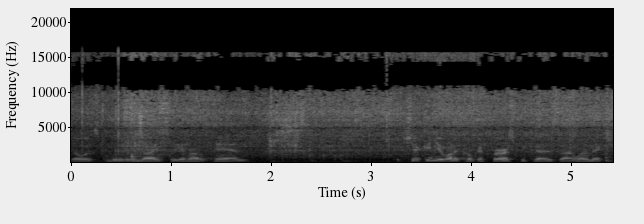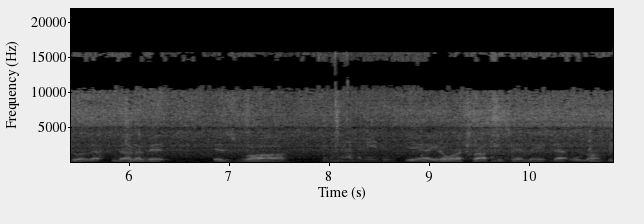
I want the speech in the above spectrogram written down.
So it's moving nicely around the pan. The chicken you want to cook it first because I want to make sure that none of it is raw. Contaminated. Yeah, you don't want to cross-contaminate. That will not be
